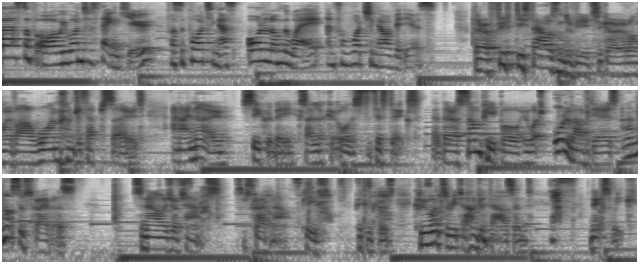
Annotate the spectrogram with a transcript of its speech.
First of all, we want to thank you for supporting us all along the way and for watching our videos. There are 50,000 of you to go along with our 100th episode. And I know secretly, because I look at all the statistics, that there are some people who watch all of our videos and are not subscribers. So now is your chance. Subscribe now, please. Pretty please. Because we want to reach 100,000 Yes. next week.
